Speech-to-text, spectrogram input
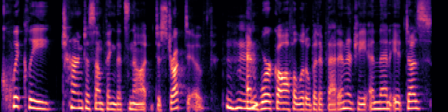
quickly turn to something that's not destructive mm-hmm. and work off a little bit of that energy. And then it does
